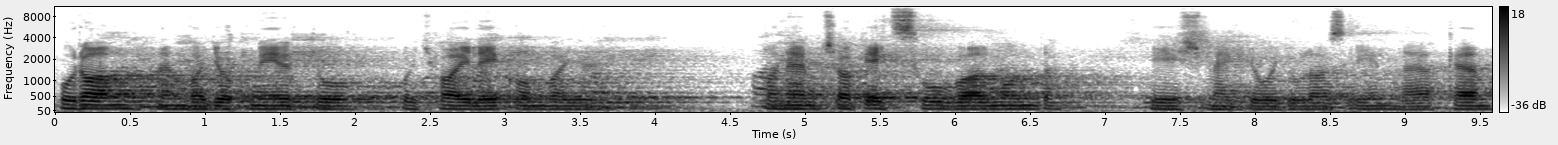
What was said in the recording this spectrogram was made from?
Uram, nem vagyok méltó, hogy hajlékomba jöjj, hanem csak egy szóval mond, és meggyógyul az én lelkem.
